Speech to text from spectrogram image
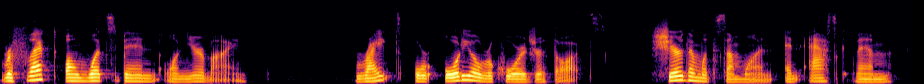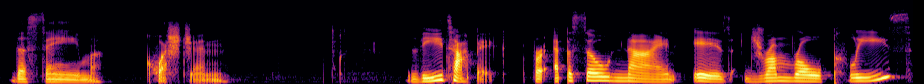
Reflect on what's been on your mind. Write or audio record your thoughts. Share them with someone and ask them the same question. The topic for episode 9 is drumroll please.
